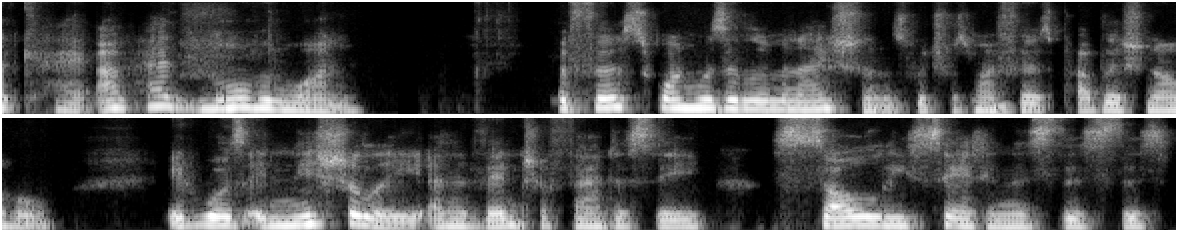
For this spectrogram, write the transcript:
Okay, I've had more than one. The first one was Illuminations, which was my mm-hmm. first published novel. It was initially an adventure fantasy solely set in this, this, this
